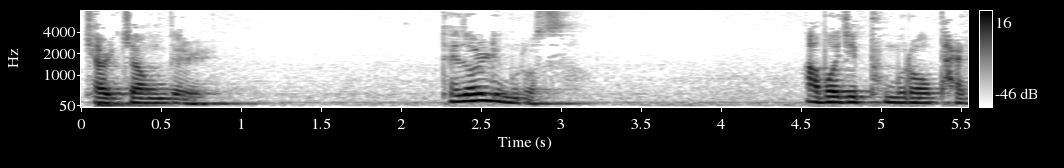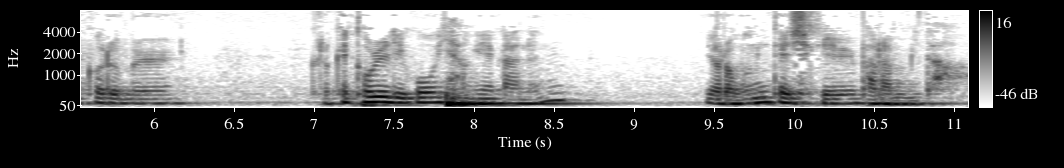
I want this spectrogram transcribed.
결정들 되돌림으로써 아버지 품으로 발걸음을 그렇게 돌리고 향해 가는 여러분 되시길 바랍니다.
